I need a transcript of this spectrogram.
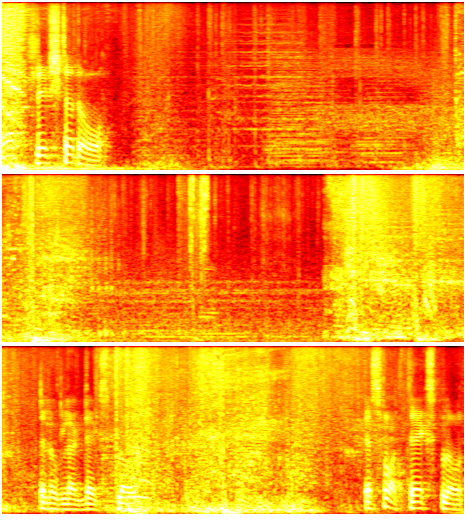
not glitched at all. They look like they explode. Guess what? They explode.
